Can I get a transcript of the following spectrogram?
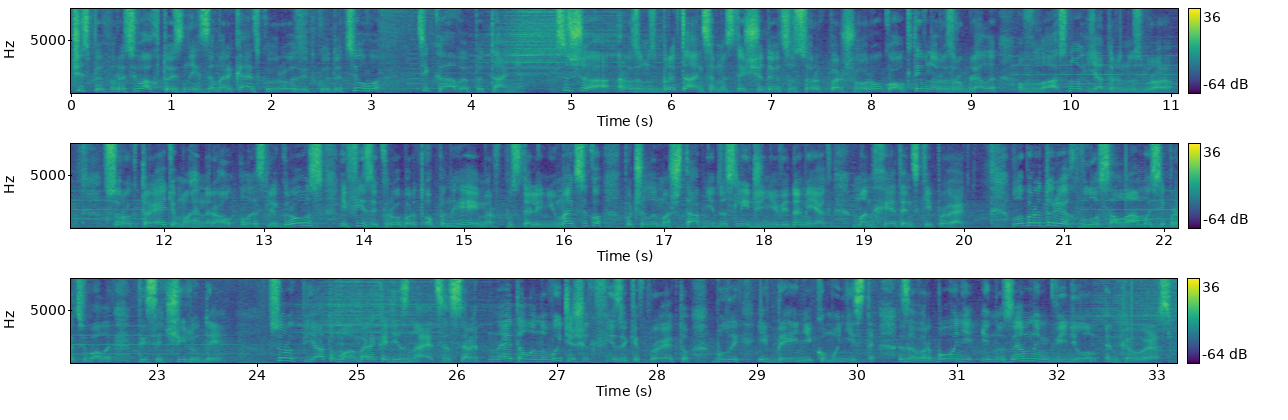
Чи співпрацював хтось з них з американською розвідкою до цього? Цікаве питання. США разом з британцями з 1941 року активно розробляли власну ядерну зброю. В 43-му генерал Леслі Гроус і фізик Роберт Опенгеймер в пустелі Нью-Мексико почали масштабні дослідження, відомі як Манхеттенський проект. В лабораторіях в Лос-Аламосі працювали тисячі людей. В 45-му Америка дізнається, серед найталановитіших фізиків проекту були ідейні комуністи, завербовані іноземним відділом НКВС.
